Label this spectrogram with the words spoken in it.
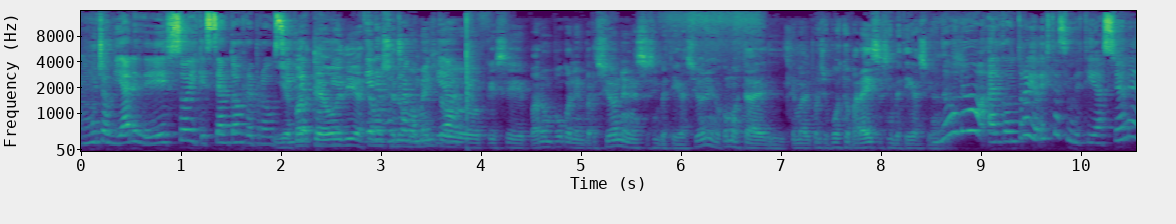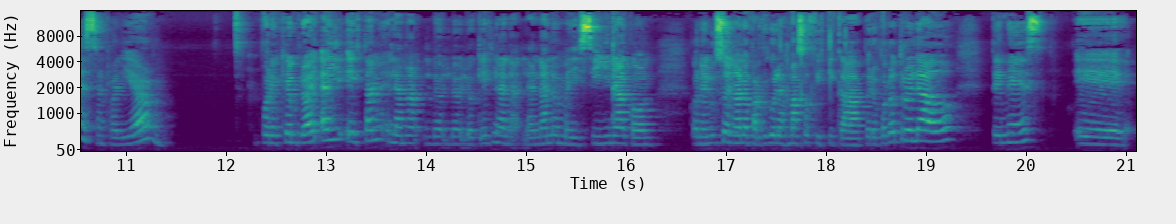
muchos viales de eso y que sean todos reproducibles. Y aparte hoy día estamos en un momento que se paró un poco la inversión en esas investigaciones, ¿o cómo está el tema del presupuesto para esas investigaciones? No, no, al contrario, estas investigaciones en realidad, por ejemplo, hay, están lo, que es la, nanomedicina con, con, el uso de nanopartículas más sofisticadas, pero por otro lado tenés... Eh,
